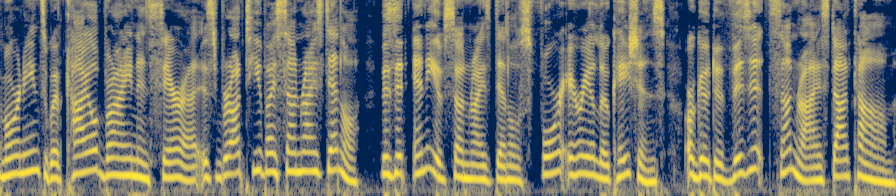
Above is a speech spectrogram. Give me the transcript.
Mornings with Kyle, Brian, and Sarah is brought to you by Sunrise Dental. Visit any of Sunrise Dental's four area locations or go to visitsunrise.com.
